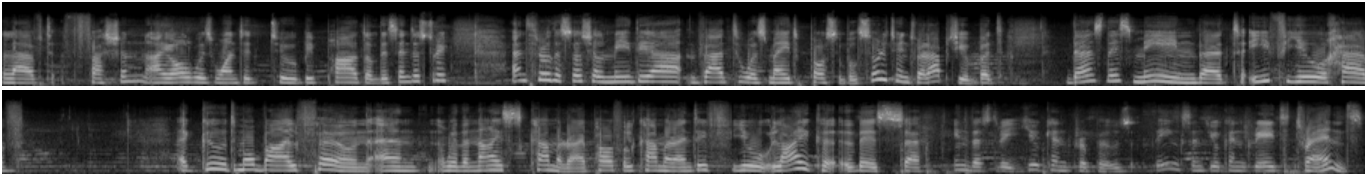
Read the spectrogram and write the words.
loved fashion. I always wanted to be part of this industry. And through the social media, that was made possible. Sorry to interrupt you, but does this mean that if you have a good mobile phone and with a nice camera, a powerful camera. And if you like this uh, industry, you can propose things and you can create trends.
